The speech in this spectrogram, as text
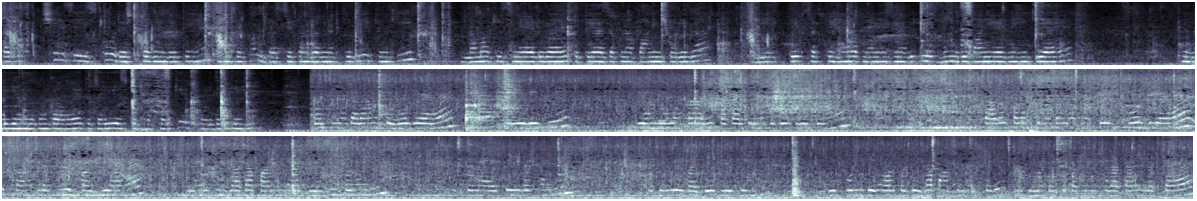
और अच्छे से इसको रेस्ट करने देते हैं। कम से कम 10 से 15 मिनट के लिए, क्योंकि नमक इसमें ऐड हुआ है तो प्याज अपना पानी छोड़ेगा। ये देख सकते हैं आप, मैंने इसमें अभी एक बूंद भी पानी ऐड नहीं किया है। ये हम लोगों का हुआ है तो चलिए इसको ढक करके छोड़ देते हैं। दस मिनट आराम से हो गया है। ये देखिए, ये हम लोगों का अभी पका के देख लेते हैं। चारों तरफ़ से तेल छोड़ दिया है, इसका मतलब कि पक गया है। मैं इसमें ज़्यादा पानी ऐड नहीं करूँगी, इसको मैं ऐसे ही रखूँगी। तो चलिए एक बार देख लेते हैं। ये थोड़ी देर और पकेगा, पाँच मिनट करें क्योंकि मटर को पकने में थोड़ा टाइम लगता है।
